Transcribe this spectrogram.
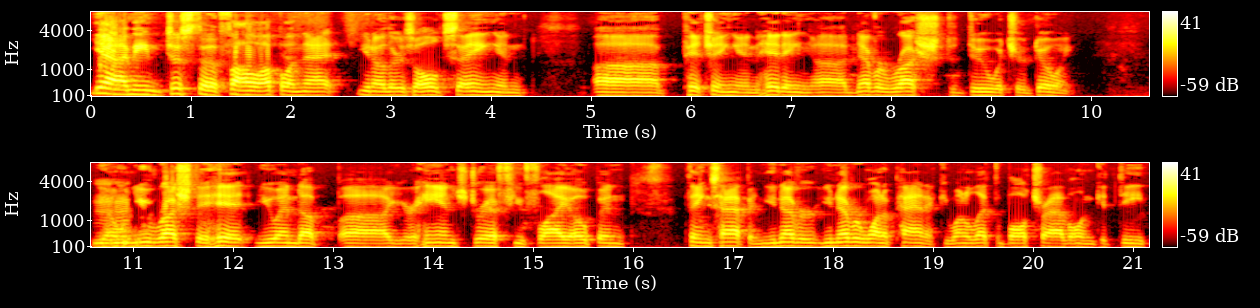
Yeah, I mean, just to follow up on that, you know, there's old saying in uh, pitching and hitting, uh, never rush to do what you're doing. You mm-hmm. know, when you rush to hit, you end up uh, your hands drift, you fly open things happen. You never you never want to panic. You want to let the ball travel and get deep.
